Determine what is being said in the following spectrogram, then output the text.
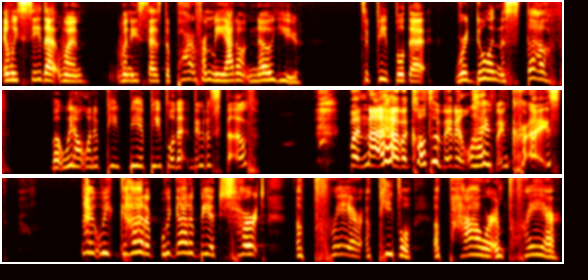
And we see that when, when He says, Depart from me, I don't know you, to people that we're doing the stuff, but we don't want to pe- be a people that do the stuff, but not have a cultivated life in Christ. Like we gotta, we gotta be a church of prayer, a people of power and prayer.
